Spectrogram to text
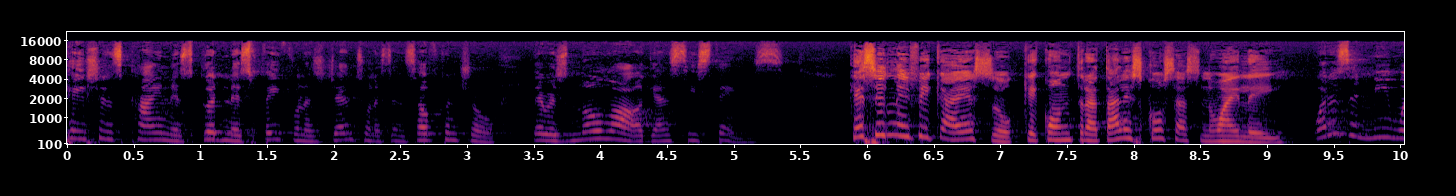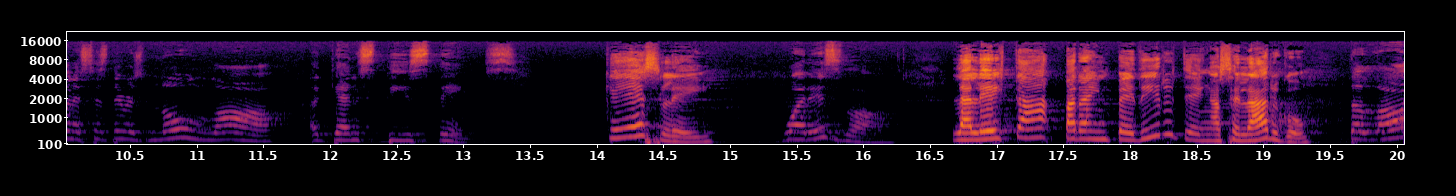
patience, kindness, goodness, faithfulness, gentleness, and self control. There is no law against these things. ¿Qué significa eso? Que contra tales cosas no hay ley. What does it mean when it says there is no law against these things? ¿Qué es ley? What is law? La ley está para impedirte en hacer algo The law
